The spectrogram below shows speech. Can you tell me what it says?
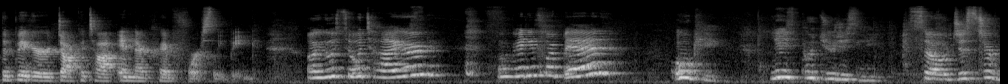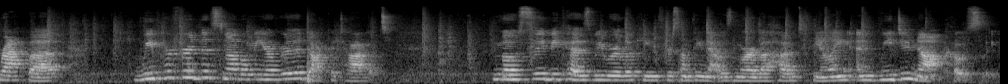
the bigger DockATot in their crib for sleeping. Are you so tired? We're ready for bed? Okay, let's put you to sleep. So just to wrap up, we preferred the Snuggle Me over the DockATot, mostly because we were looking for something that was more of a hugged feeling, and we do not co-sleep.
